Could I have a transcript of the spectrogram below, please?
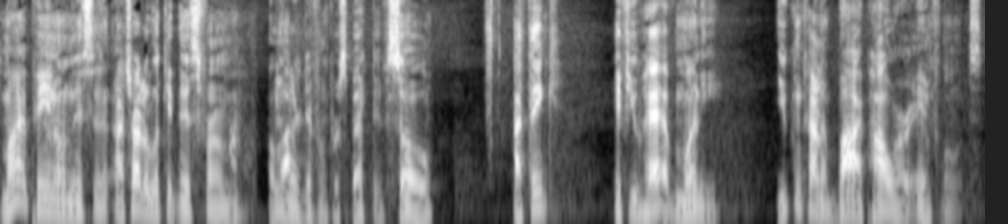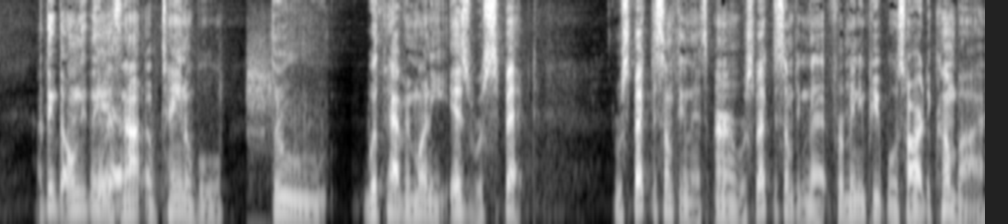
my opinion on this is I try to look at this from a lot of different perspectives. So I think if you have money, you can kind of buy power or influence. I think the only thing that's not obtainable through with having money is respect. Respect is something that's earned. Respect is something that for many people is hard to come by.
